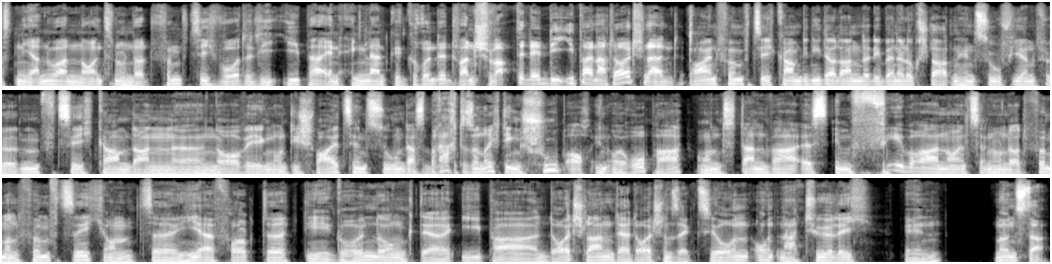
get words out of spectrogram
1. Januar 1950 wurde die IPA in England gegründet. Wann schwappte denn die IPA nach Deutschland? 53 kamen die Niederlande, die Benelux-Staaten hinzu, 54 kamen dann äh, Norwegen und die Schweiz hinzu. Und das brachte so einen richtigen Schub auch in Europa. Und dann war es im Februar 1955 und äh, hier erfolgte die Gründung der IPA Deutschland, der deutschen Sektion und natürlich in Münster.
